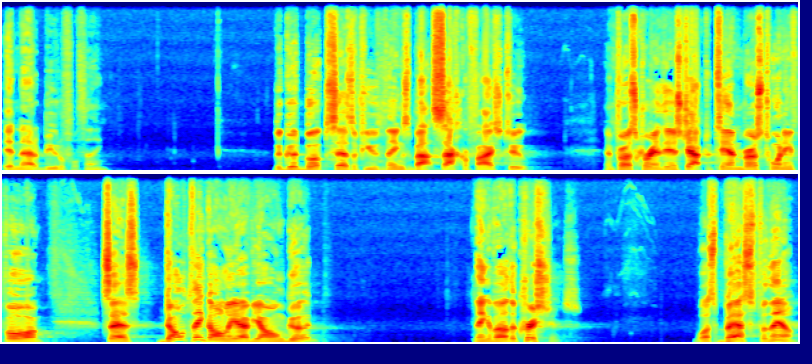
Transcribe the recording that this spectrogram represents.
Isn't that a beautiful thing? The good book says a few things about sacrifice too. In 1 Corinthians chapter 10 verse 24 says, "Don't think only of your own good. Think of other Christians what's best for them.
